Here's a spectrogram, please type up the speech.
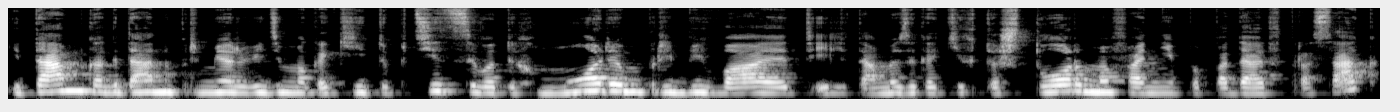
и там, когда, например, видимо, какие-то птицы, вот их морем прибивает, или там из-за каких-то штормов они попадают в просак,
